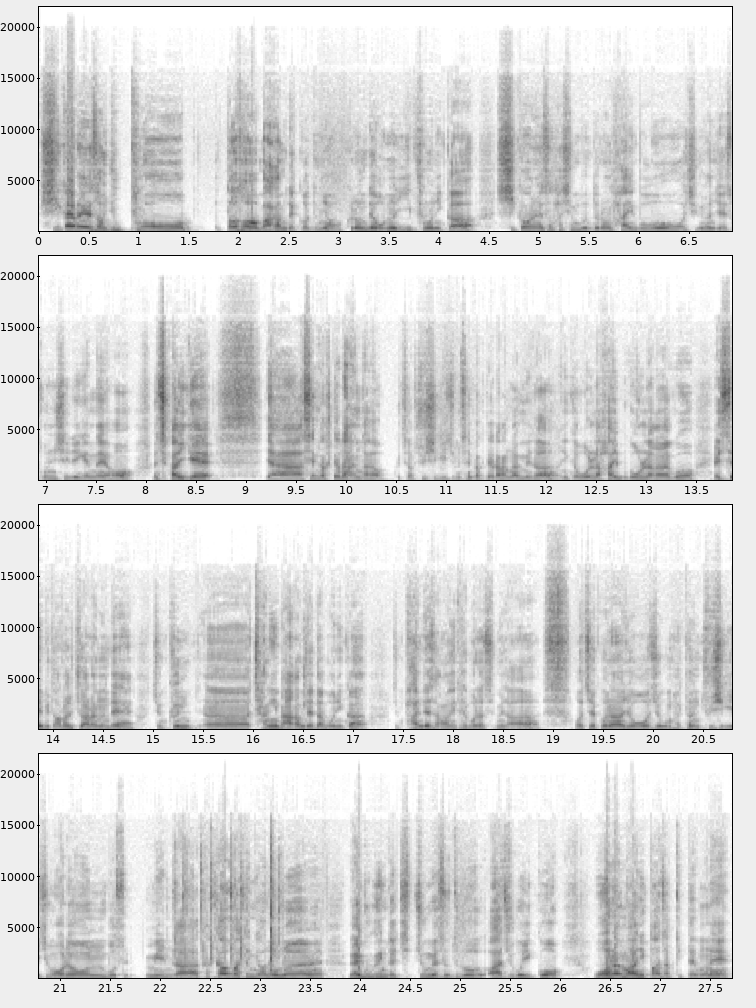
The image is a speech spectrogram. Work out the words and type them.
시간외에서 6% 떠서 마감됐거든요. 그런데 오늘 2%니까 시간에서 사신 분들은 하이브 지금 현재 손실이겠네요. 자 이게 야 생각대로 안 가요. 그렇죠? 주식이 지금 생각대로 안 갑니다. 그러니까 원래 하이브가 올라가고 SM이 떨어질 줄 알았는데 지금 근 어, 장이 마감되다 보니까 지금 반대 상황이 돼버렸습니다. 어쨌거나 요거 지금 하여튼 주식이 좀 어려운 모습입니다. 카카오 같은 경우는 오늘 외국인들 집중 매수 들어와 주고 있고 워낙 많이 빠졌기 때문에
